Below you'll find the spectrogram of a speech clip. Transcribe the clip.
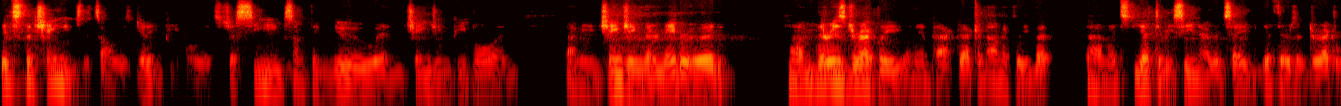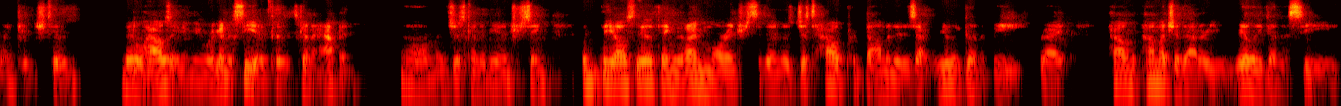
It's the change that's always getting people. It's just seeing something new and changing people and I mean, changing their neighborhood. Um, there is directly an impact economically, but um, it's yet to be seen, I would say, if there's a direct linkage to middle housing. I mean, we're going to see it because it's going to happen. Um, it's just going to be interesting. The, also, the other thing that I'm more interested in is just how predominant is that really going to be, right? How, how much of that are you really going to see?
